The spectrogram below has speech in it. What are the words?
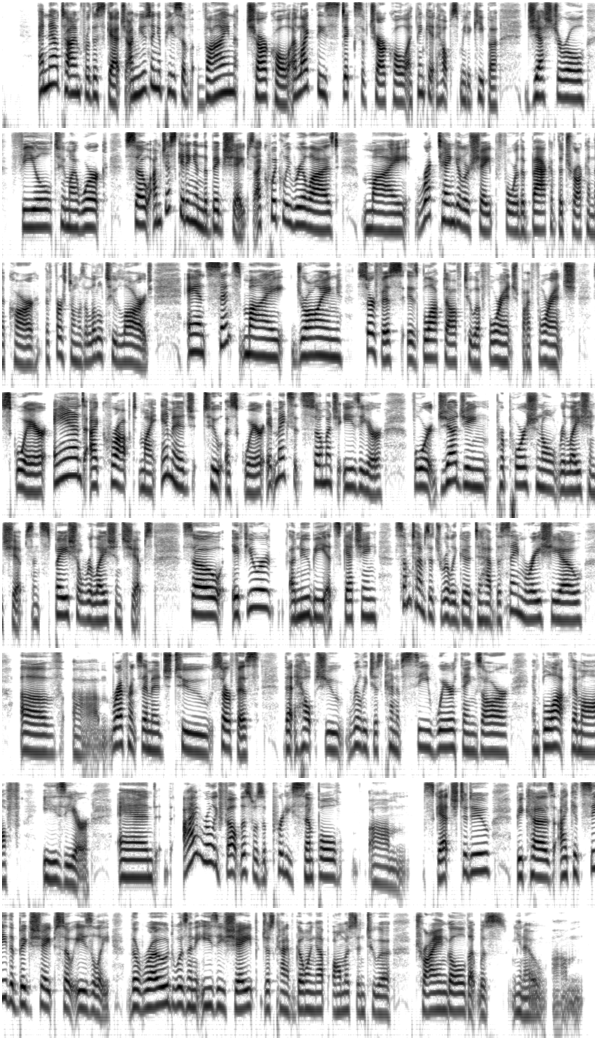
And now time for the sketch. I'm using a piece of vine charcoal. I like these sticks of charcoal. I think it helps me to keep a gestural feel to my work. So I'm just getting in the big shapes. I quickly realized my rectangular shape for the back of the truck and the car, the first one was a little too large. And since my drawing surface is blocked off to a four inch by four inch square and I cropped my image to a square, it makes it so much easier for judging proportional relationships and spatial relationships. So, if you're a newbie at sketching, sometimes it's really good to have the same ratio of um, reference image to surface that helps you really just kind of see where things are and block them off easier. And I really felt this was a pretty simple um, sketch to do because I could see the big shape so easily. The road was an easy shape, just kind of going up almost into a triangle that was, you know, um,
